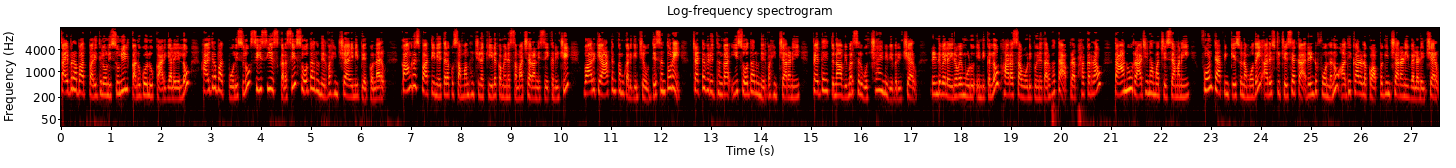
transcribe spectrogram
సైబరాబాద్ పరిధిలోని సునీల్ కనుగోలు కార్యాలయంలో హైదరాబాద్ పోలీసులు సీసీఎస్ కలిసి సోదాలు నిర్వహించాయని పేర్కొన్నారు. కాంగ్రెస్ పార్టీ నేతలకు సంబంధించిన కీలకమైన సమాచారాన్ని సేకరించి వారికి ఆటంకం కలిగించే ఉద్దేశంతోనే చట్టవిరుద్ధంగా ఈ సోదాలు నిర్వహించారని పెద్ద ఎత్తున విమర్శలు వచ్చాయని వివరించారు. రెండు వేల ఇరవై మూడు ఎన్నికల్లో భారాసా ఓడిపోయిన తర్వాత ప్రభాకర్ రావు తాను రాజీనామా చేశామని ఫోన్ ట్యాపింగ్ కేసు నమోదై అరెస్టు చేశాక రెండు ఫోన్లను అధికారులకు అప్పగించారని వెల్లడించారు.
